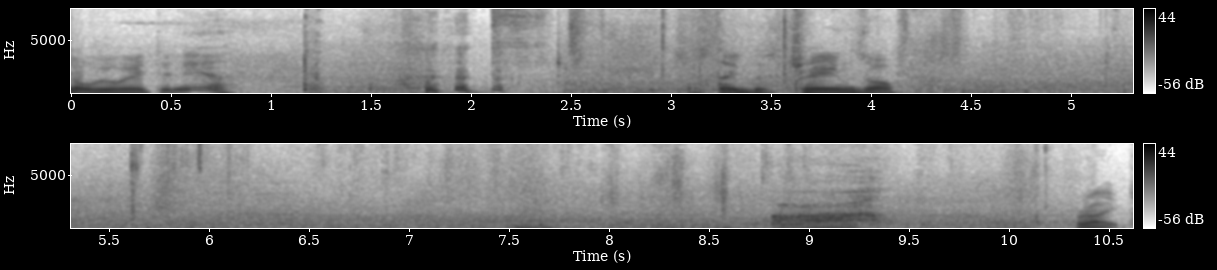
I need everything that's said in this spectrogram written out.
So we're waiting here. Let's take the chains off. Ah, right.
